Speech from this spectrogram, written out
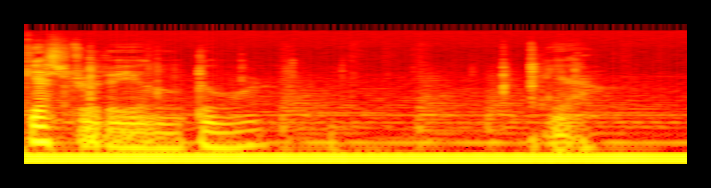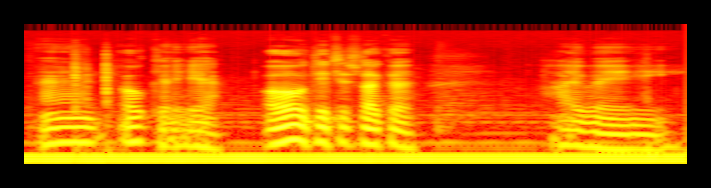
Guess through the yellow door. Yeah. And okay, yeah. Oh, this is like a highway.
